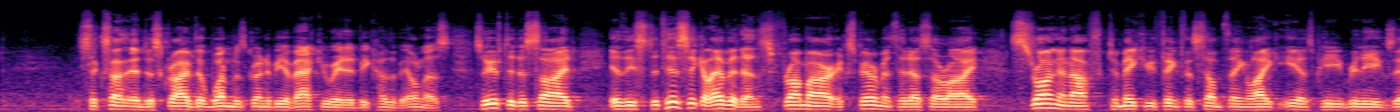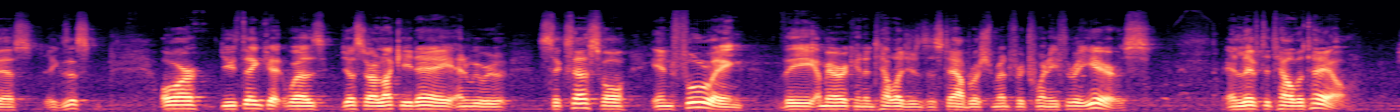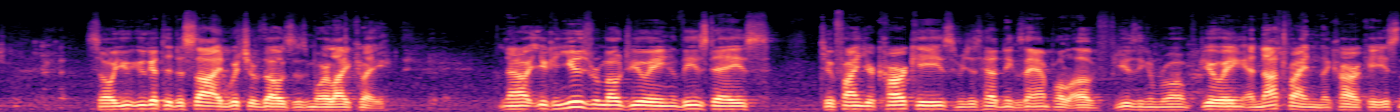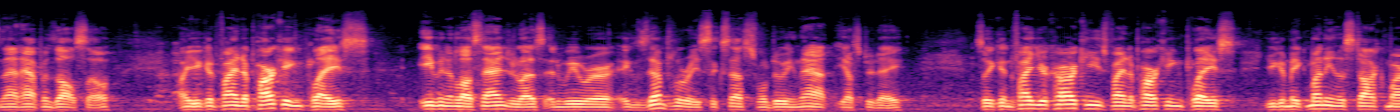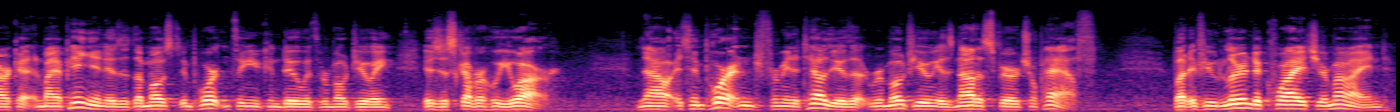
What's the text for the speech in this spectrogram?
success, and described that one was going to be evacuated because of illness. So you have to decide is the statistical evidence from our experiments at SRI strong enough to make you think that something like ESP really exists, exists? Or do you think it was just our lucky day and we were successful in fooling the American intelligence establishment for 23 years and lived to tell the tale? So you, you get to decide which of those is more likely. Now, you can use remote viewing these days to find your car keys. We just had an example of using remote viewing and not finding the car keys, and that happens also. Or you can find a parking place, even in Los Angeles, and we were exemplary successful doing that yesterday. So you can find your car keys, find a parking place, you can make money in the stock market. And my opinion is that the most important thing you can do with remote viewing is discover who you are. Now, it's important for me to tell you that remote viewing is not a spiritual path. But if you learn to quiet your mind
